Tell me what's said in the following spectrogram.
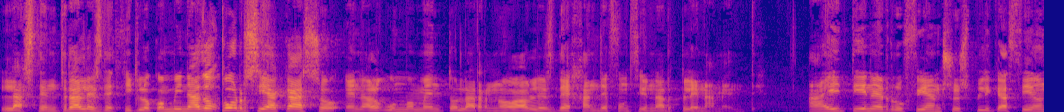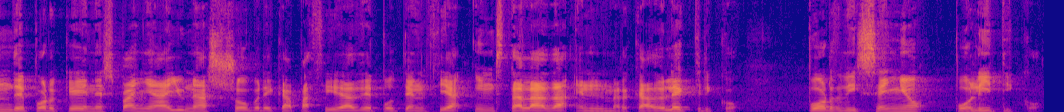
las centrales de ciclo combinado por si acaso en algún momento las renovables dejan de funcionar plenamente. Ahí tiene Rufián su explicación de por qué en España hay una sobrecapacidad de potencia instalada en el mercado eléctrico, por diseño político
